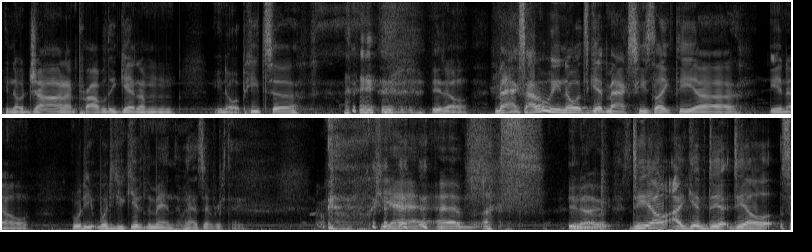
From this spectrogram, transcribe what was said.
You know, John, I'd probably get him, you know, a pizza. you know, Max, I don't really know what to get Max. He's like the, uh, you know, what do you what do you give the man who has everything? Yeah. Um, You know, DL, I give DL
